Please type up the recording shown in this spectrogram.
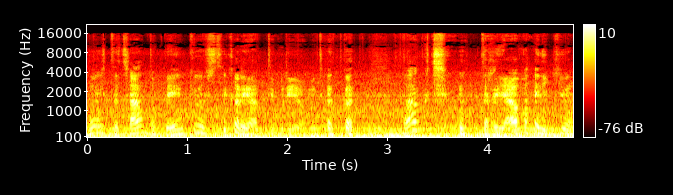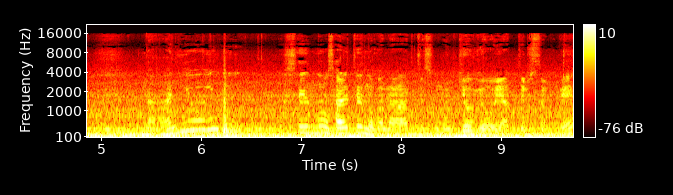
この人ちゃんと勉強してからやってくれよみたいなワクチン打ったらやばいに基本何を洗脳されてんのかなってその漁業をやってる人もね。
